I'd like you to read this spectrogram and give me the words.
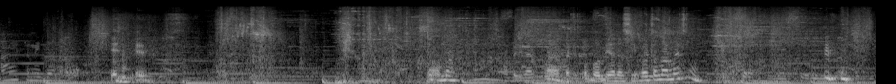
Ai, tá me dando. Toma. Obrigado. Ah, vai ficar bobeando assim, vai tomar mais um.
